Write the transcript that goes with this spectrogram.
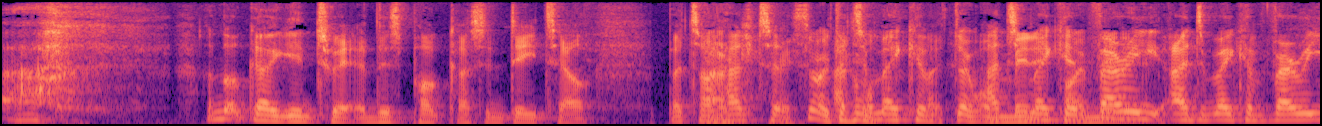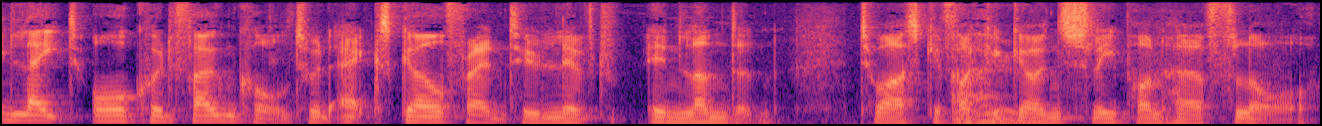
I'm not going into it in this podcast in detail, but I had to, Sorry, I had to don't make a, want- I I want had to make a very, minute. I had to make a very late, awkward phone call to an ex girlfriend who lived in London to ask if I Oh. could go and sleep on her floor.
